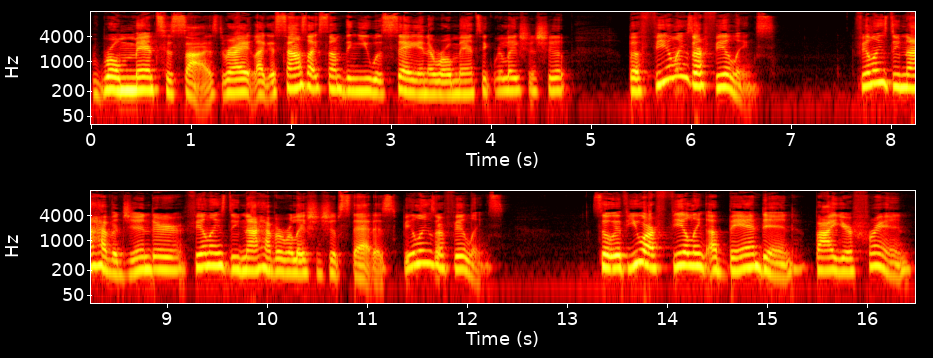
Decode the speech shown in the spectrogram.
romanticized, right? Like it sounds like something you would say in a romantic relationship. But feelings are feelings. Feelings do not have a gender, feelings do not have a relationship status. Feelings are feelings. So if you are feeling abandoned by your friend,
